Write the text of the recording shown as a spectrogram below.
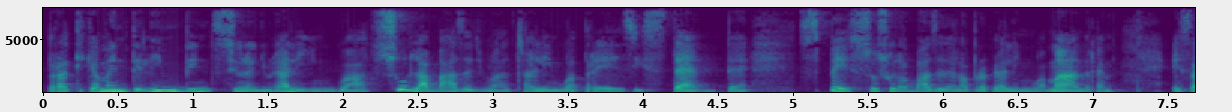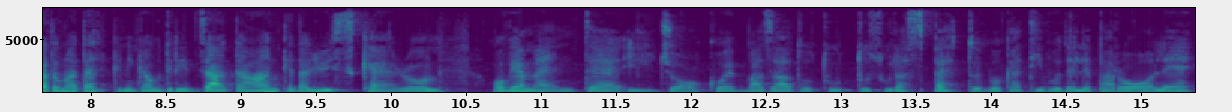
praticamente l'invenzione di una lingua sulla base di un'altra lingua preesistente, spesso sulla base della propria lingua madre. È stata una tecnica utilizzata anche da Lewis Carroll. Ovviamente il gioco è basato tutto sull'aspetto evocativo delle parole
